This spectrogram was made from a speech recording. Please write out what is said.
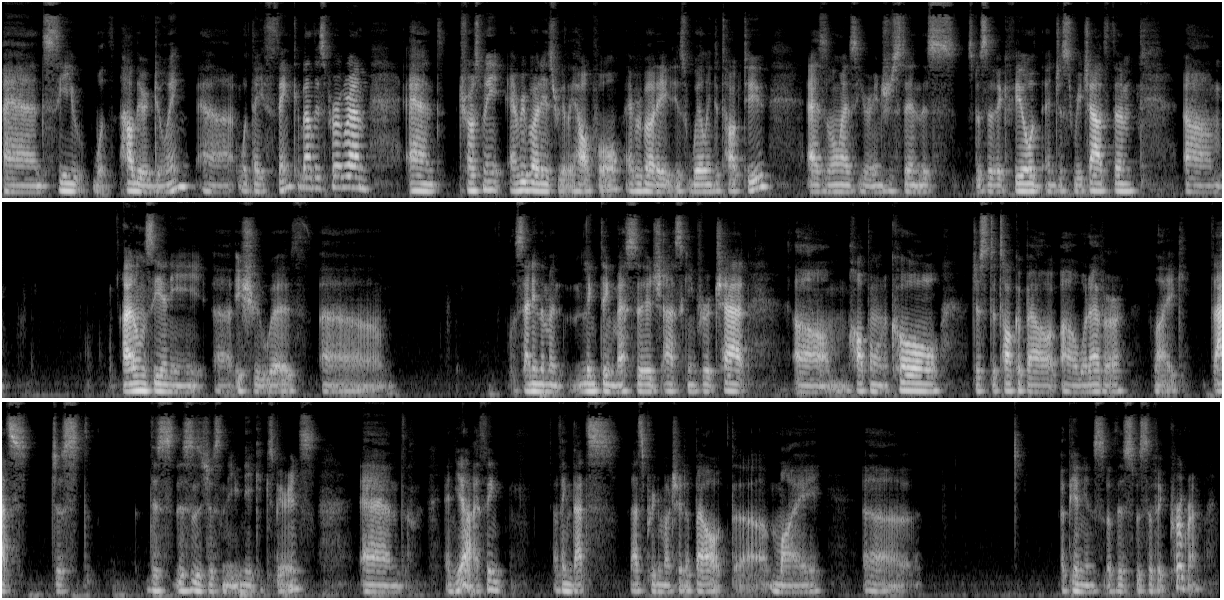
and see what how they're doing, uh, what they think about this program. And trust me, everybody is really helpful. Everybody is willing to talk to you as long as you're interested in this specific field and just reach out to them. Um, I don't see any uh, issue with uh, sending them a LinkedIn message, asking for a chat, um, hop on a call just to talk about uh, whatever. Like that's just this. This is just a unique experience, and and yeah, I think I think that's that's pretty much it about uh, my uh, opinions of this specific program.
